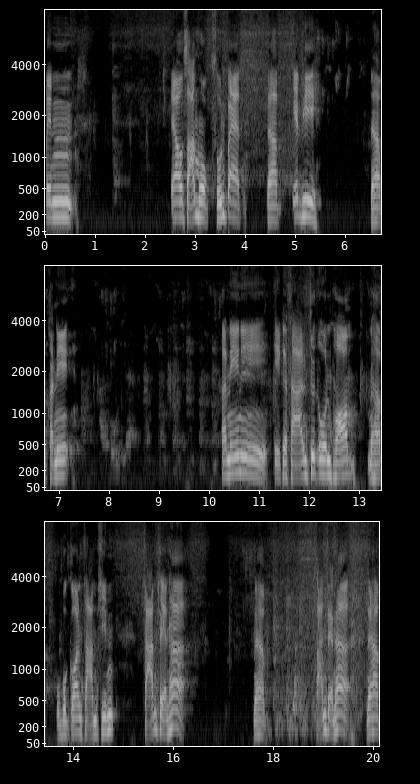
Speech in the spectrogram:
เป็น L สามหกศูนย์แปดนะครับ SP นะครับคันนี้ คันนี้นี่เอกสารชุดโอนพร้อมนะครับ อุปกรณ์สามชิ้นสามแสนห้านะครับสามแสนห้านะครับ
